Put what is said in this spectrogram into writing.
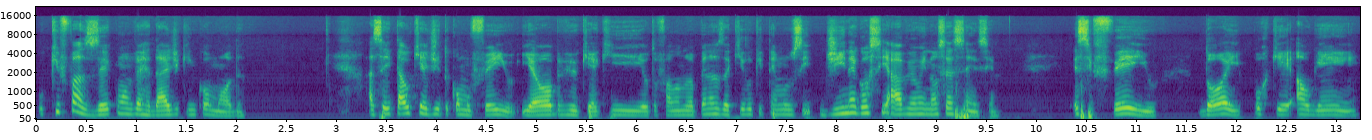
O que fazer com a verdade que incomoda? Aceitar o que é dito como feio, e é óbvio que aqui eu tô falando apenas daquilo que temos de inegociável em nossa essência. Esse feio dói porque alguém,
